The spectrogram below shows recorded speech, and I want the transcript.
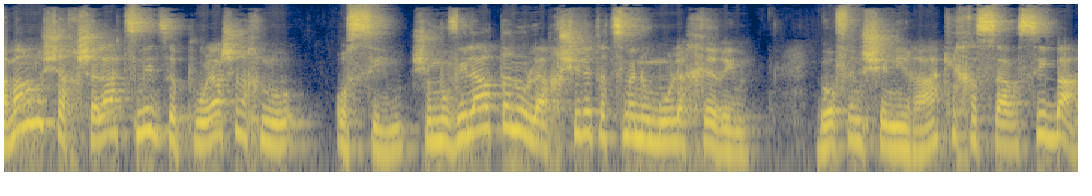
אמרנו שהכשלה עצמית זו פעולה שאנחנו עושים, שמובילה אותנו להכשיל את עצמנו מול אחרים, באופן שנראה כחסר סיבה,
